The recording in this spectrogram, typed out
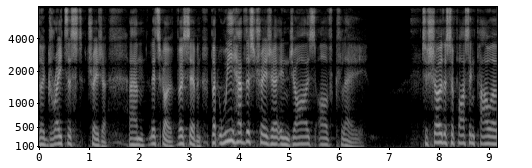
the greatest treasure. Um, let's go. Verse 7. But we have this treasure in jars of clay to show the surpassing power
